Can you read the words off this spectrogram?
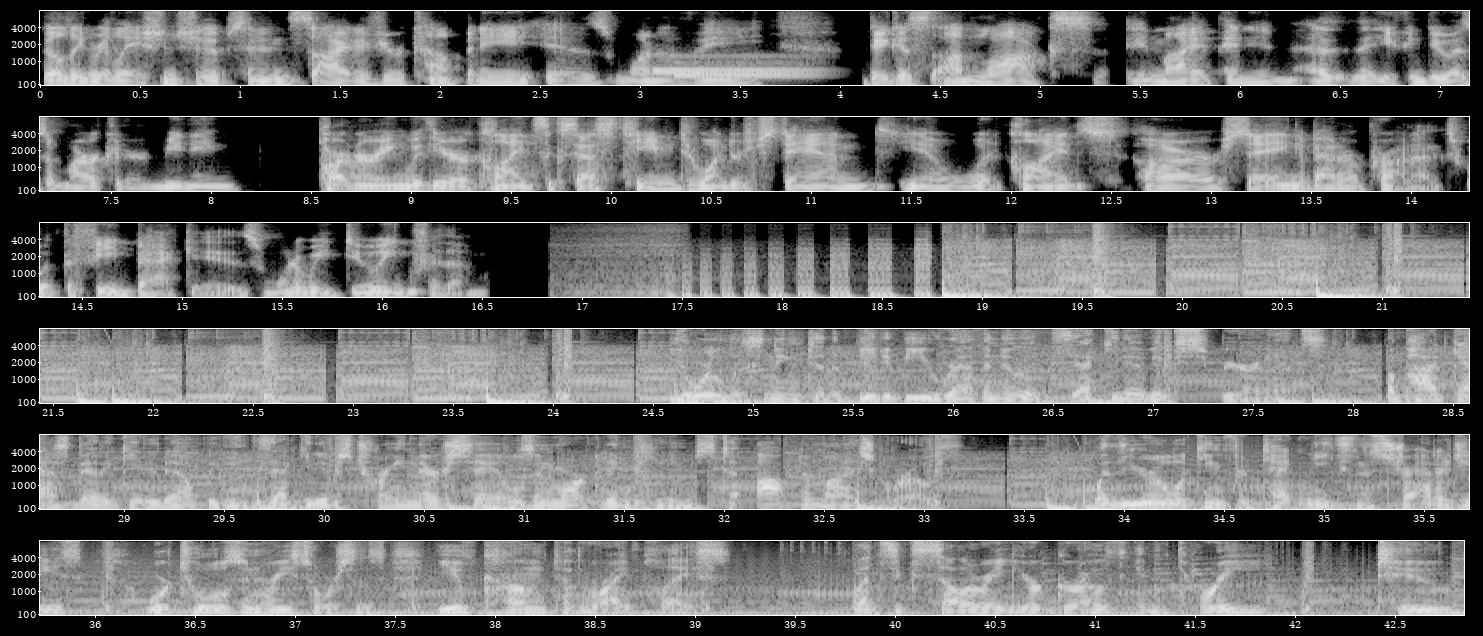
building relationships inside of your company is one of the biggest unlocks, in my opinion, as, that you can do as a marketer, meaning partnering with your client success team to understand you know what clients are saying about our products what the feedback is what are we doing for them listening to the B2B Revenue Executive Experience, a podcast dedicated to helping executives train their sales and marketing teams to optimize growth. Whether you're looking for techniques and strategies or tools and resources, you've come to the right place. Let's accelerate your growth in three, two,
